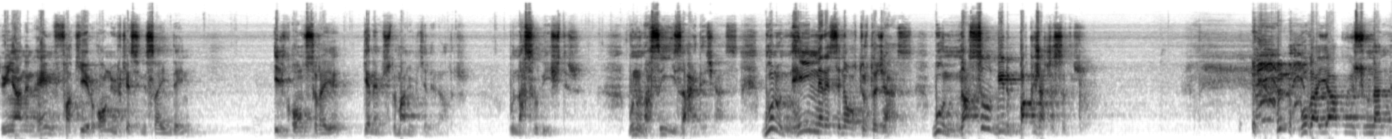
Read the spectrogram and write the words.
Dünyanın en fakir 10 ülkesini sayın deyin. İlk 10 sırayı gene Müslüman ülkeleri alır. Bu nasıl bir iştir? Bunu nasıl izah edeceğiz? Bunu neyin neresine oturtacağız? Bu nasıl bir bakış açısıdır? Bu gayya kuyusundan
